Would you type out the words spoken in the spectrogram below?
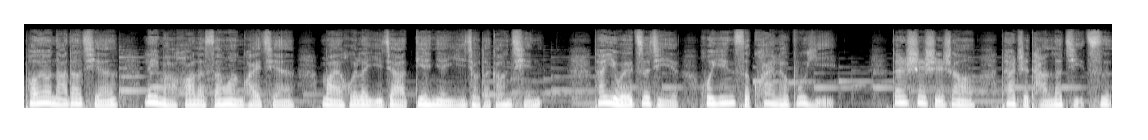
朋友拿到钱，立马花了三万块钱买回了一架惦念已久的钢琴。他以为自己会因此快乐不已，但事实上，他只弹了几次，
